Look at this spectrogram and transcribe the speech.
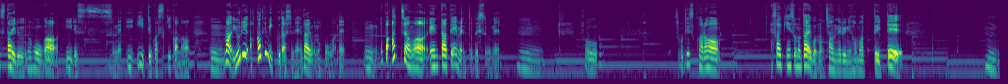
スタイルの方がいいですね。いいいいっていうか好きかな。うん。まあよりアカデミックだしね大悟の方がね。うん、やっぱあっちゃんはエンターテインメントですよね。うん、そう。そうですから最近その DAIGO のチャンネルにはまっていて、うん、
